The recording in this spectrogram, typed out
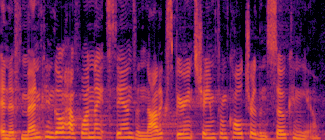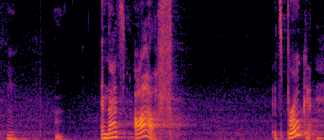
And if men can go have one night stands and not experience shame from culture, then so can you. Mm-hmm. And that's off. It's broken.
